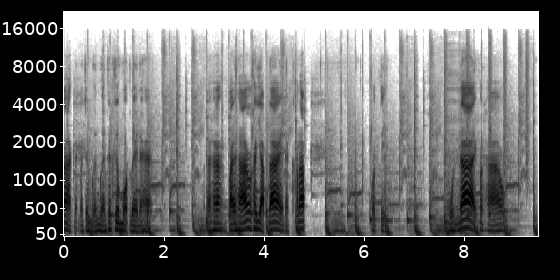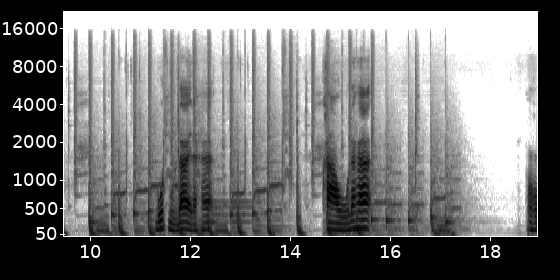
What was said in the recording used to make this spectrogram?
มากเนี่ยมันจะเหมือนเหมือนกันเกือบหมดเลยนะฮะนะฮะปลายเท้าก็ขยับได้นะครับปกติ หมุนได้ข้อเท้า บูทหมุนได้นะฮะเข่านะฮะโอ้โห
